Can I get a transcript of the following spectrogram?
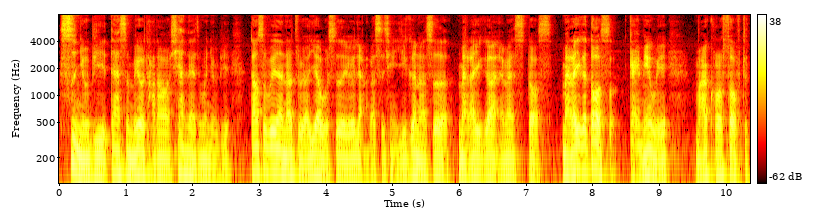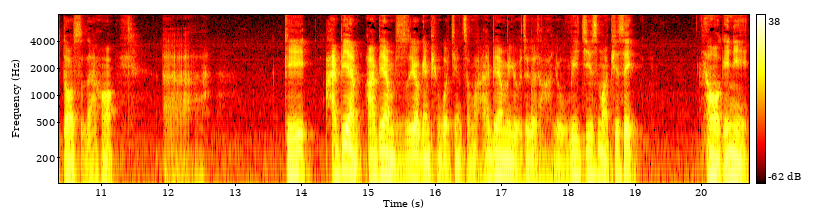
是牛逼，但是没有达到现在这么牛逼。当时微软的主要业务是有两个事情，一个呢是买了一个 MS DOS，买了一个 DOS，改名为 Microsoft DOS，然后呃给 IBM，IBM 不是要跟苹果竞争吗？IBM 有这个啥？有微机是吗？PC。然后我给你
